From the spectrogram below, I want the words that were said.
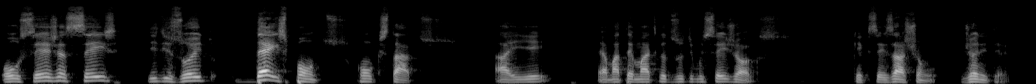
Ou seja, seis de 18, 10 pontos conquistados. Aí é a matemática dos últimos seis jogos. O que, que vocês acham, Jâniter?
